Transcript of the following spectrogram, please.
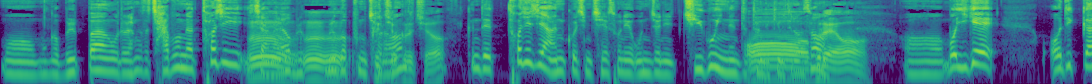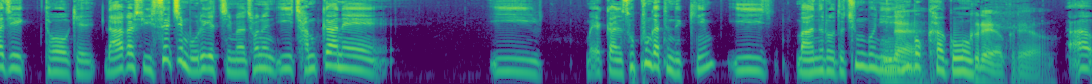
뭐 뭔가 물방울을 항상 잡으면 터지잖아요. 물, 물거품처럼. 음, 그렇죠, 그렇죠. 근데 터지지 않고 지금 제 손에 온전히 쥐고 있는 듯한 느낌이 어, 들어서 그래요. 어 뭐 이게 어디까지 더 이렇게 나아갈 수 있을지 모르겠지만 저는 이 잠깐의 이뭐 약간 소풍 같은 느낌 이만으로도 충분히 네. 행복하고 그래요, 그래요. 아,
